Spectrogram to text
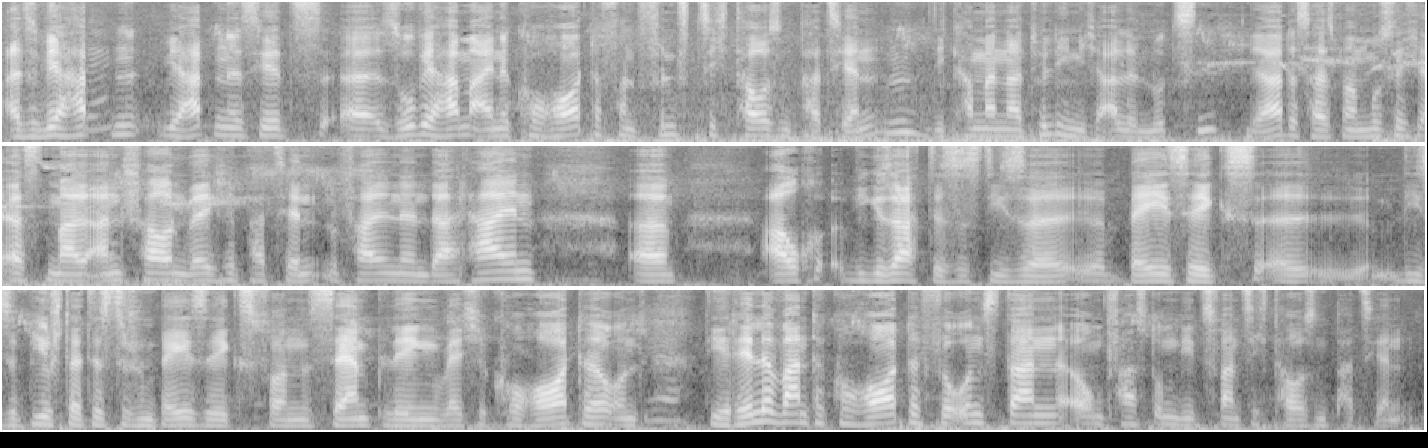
Also wir hatten, wir hatten es jetzt äh, so, wir haben eine Kohorte von 50.000 Patienten, die kann man natürlich nicht alle nutzen. Ja, das heißt, man muss sich erst mal anschauen, welche Patienten fallen denn da rein. Äh, auch, wie gesagt, das ist diese äh, Basics, äh, diese biostatistischen Basics von Sampling, welche Kohorte und ja. die relevante Kohorte für uns dann umfasst um die 20.000 Patienten.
